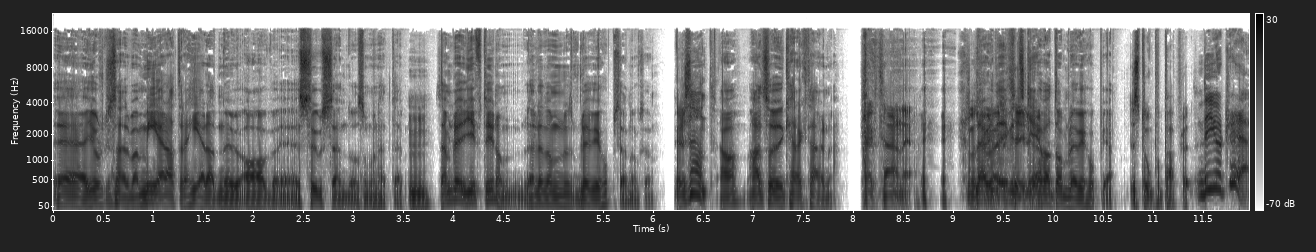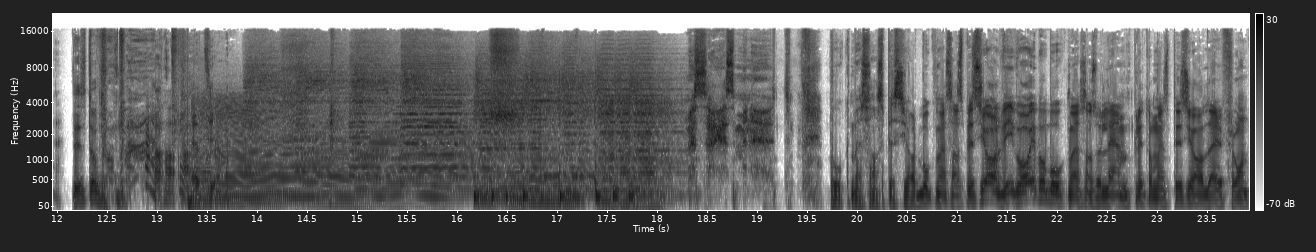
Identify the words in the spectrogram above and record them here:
eh, George Costanza var mer attraherad nu av eh, Susan då som hon hette. Mm. Sen blev gifte de, eller de blev ihop sen också. Är det sant? Ja, alltså karaktärerna. Karaktärerna, ja. Larry David tydliga. skrev att de blev ihop ja. Det stod på pappret. Det gjorde det? Det stod på pappret ja. Bokmässan special. Bokmässan special. Vi var ju på Bokmässan, så lämpligt om en special därifrån.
